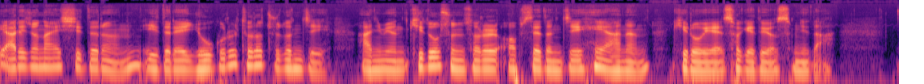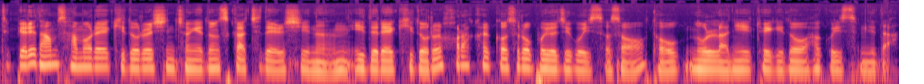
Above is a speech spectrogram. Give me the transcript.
이 아리조나의 시들은 이들의 요구를 들어주든지 아니면 기도 순서를 없애든지 해야 하는 기로에 서게 되었습니다. 특별히 다음 3월에 기도를 신청해둔 스카치데일 시는 이들의 기도를 허락할 것으로 보여지고 있어서 더욱 논란이 되기도 하고 있습니다.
